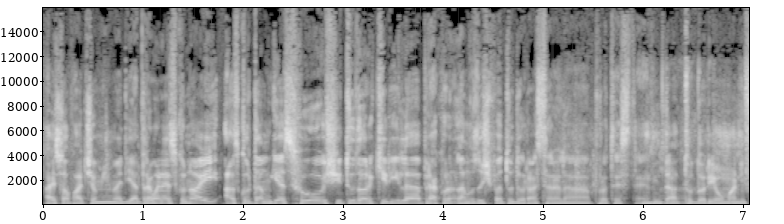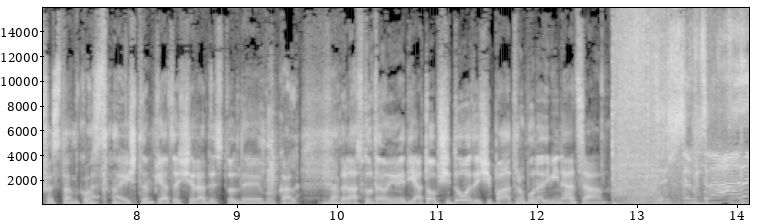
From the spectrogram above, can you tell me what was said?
Hai să o facem imediat. Rămâneți cu noi, ascultăm Guess Who și Tudor Chirilă. Prea curând- L-am văzut și pe Tudor aseară la proteste. Da, Tudor e un manifestant constant. Aici în piață și era destul de vocal. Da. Îl ascultăm imediat. 8 și 24, bună dimineața! Deșteptarea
